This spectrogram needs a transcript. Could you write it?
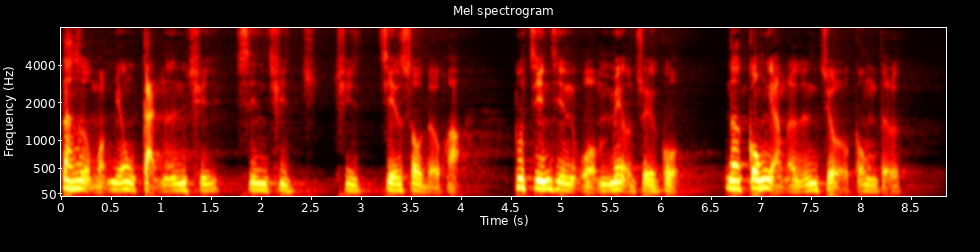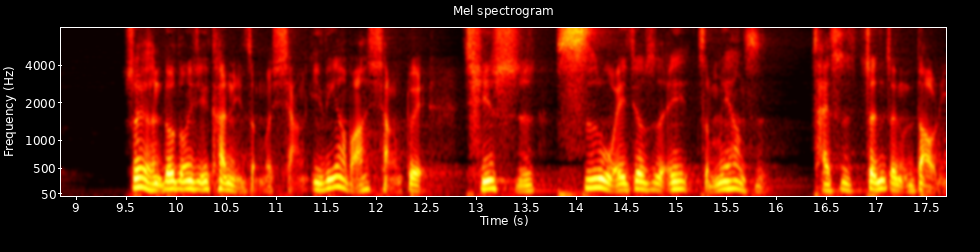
但是我们用感恩去心去去接受的话，不仅仅我们没有罪过，那供养的人就有功德。所以很多东西看你怎么想，一定要把它想对。其实思维就是，哎，怎么样子才是真正的道理？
